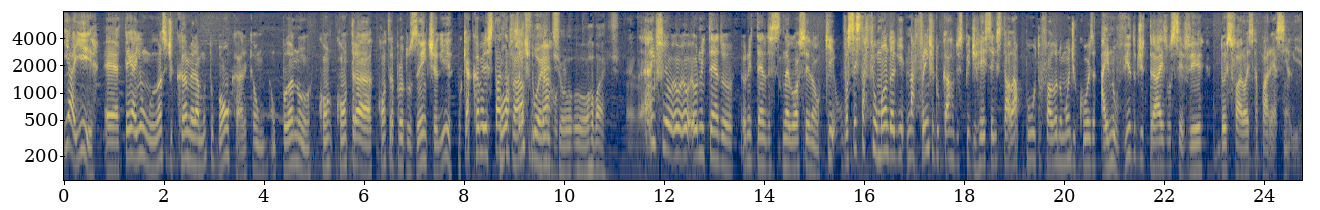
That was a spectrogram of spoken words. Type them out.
E aí, é, tem aí um lance de câmera muito bom, cara, que é um, é um plano con- contra contraproducente ali, porque a câmera está na Contra frente do carro. o, o Robert. É, enfim, eu, eu, eu não entendo. Eu não entendo desse negócio aí, não. Que você está filmando ali na frente do carro do Speed Racer, ele está lá puto, falando um monte de coisa. Aí no vidro de trás você vê dois faróis que aparecem ali.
